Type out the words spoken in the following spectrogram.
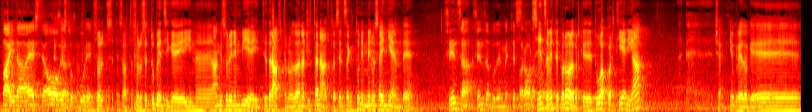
vai da est a ovest Esatto. oppure Solo- esatto, solo se tu pensi che in, eh, anche solo in NBA ti draftano da una città in un'altra senza che tu nemmeno sai niente, Senza, senza poter mettere parola. senza mettere parole perché tu appartieni a... eh, Cioè, io credo che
